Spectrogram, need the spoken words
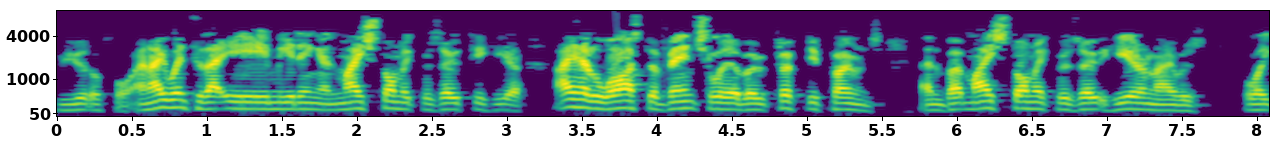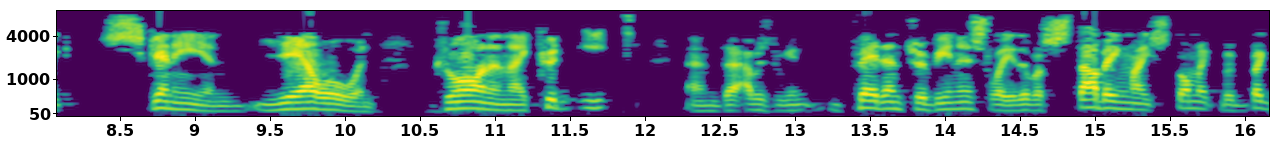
beautiful. And I went to that AA meeting and my stomach was out to here. I had lost eventually about 50 pounds and, but my stomach was out here and I was like skinny and yellow and drawn and I couldn't eat and uh, I was being fed intravenously. They were stabbing my stomach with big,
